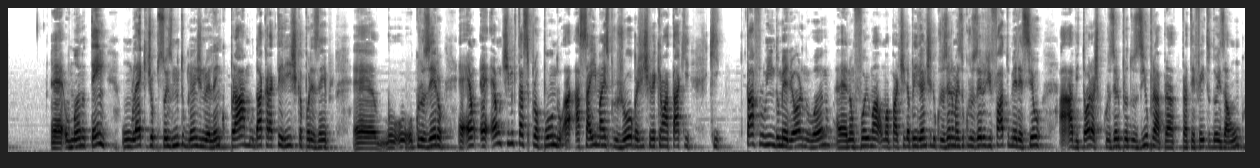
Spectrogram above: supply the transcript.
é, o Mano tem um leque de opções muito grande no elenco para mudar característica, por exemplo. É, o, o, Cruzeiro é, é, é, um time que está se propondo a, a sair mais para o jogo. A gente vê que é um ataque que está fluindo melhor no ano. É, não foi uma, uma partida brilhante do Cruzeiro, mas o Cruzeiro de fato mereceu a, a vitória. Acho que o Cruzeiro produziu para ter feito 2 a 1 um.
